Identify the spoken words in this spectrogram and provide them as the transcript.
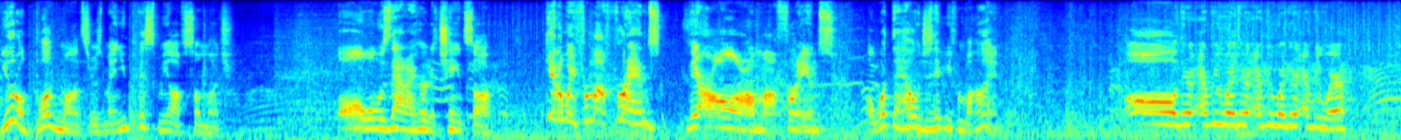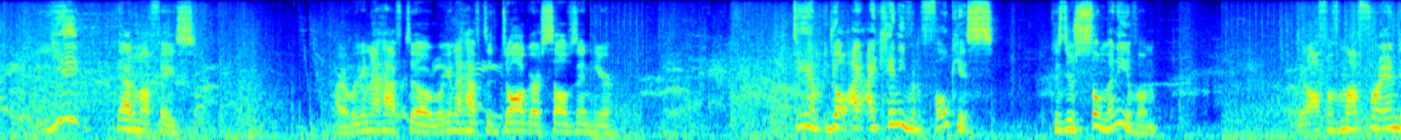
you little bug monsters, man. You pissed me off so much. Oh, what was that? I heard a chainsaw. Get away from my friends! They are all my friends. Oh, what the hell just hit me from behind? Oh, they're everywhere, they're everywhere, they're everywhere. Yeet! Get out of my face. Alright, we're gonna have to we're gonna have to dog ourselves in here. Damn, yo, I, I can't even focus. Because there's so many of them. Get off of my friend.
